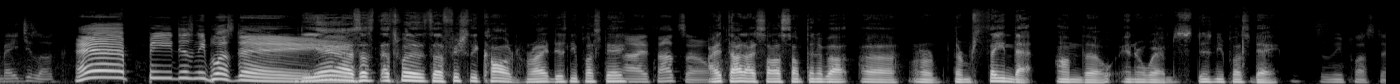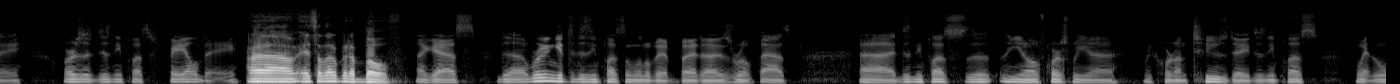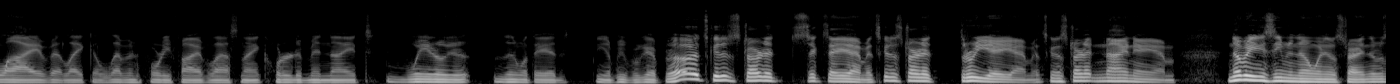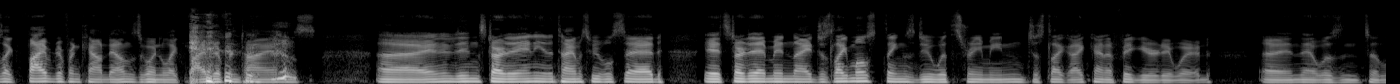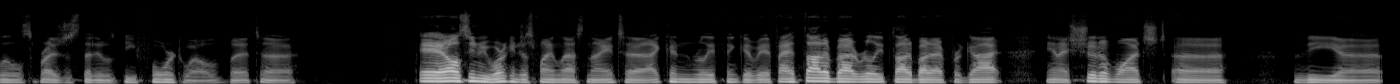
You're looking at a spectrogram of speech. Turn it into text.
Made you look. Happy Disney Plus Day! Yes, that's that's what it's officially called, right? Disney Plus Day. I thought so. I thought I saw something about uh or them saying that on the interwebs. Disney Plus Day. Disney Plus Day. Or is it Disney Plus Fail Day? Uh, it's a little bit of both. I guess. The, we're gonna get to Disney Plus in a little bit, but uh, just real fast. Uh, Disney Plus, uh, you know, of course, we uh, record on Tuesday. Disney Plus went live at like eleven forty-five last night, quarter to midnight, way earlier than what they had. You know, people get, oh, it's gonna start at six a.m. It's gonna start at three a.m. It's gonna start at nine a.m. Nobody seemed to know when it was starting. There was like five different countdowns going to like five different times. Uh, and it didn't start at any of the times people said. It started at midnight, just like most things do with streaming, just like I kind of figured it would. Uh, and that wasn't a little surprise just that it was before 12, but uh, it all seemed to be working just fine last night. Uh, I couldn't really think of it. If I had thought about it, really thought about it, I forgot. And I should have watched uh, the uh,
